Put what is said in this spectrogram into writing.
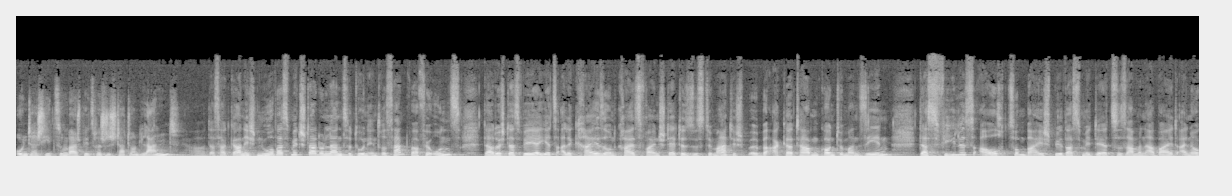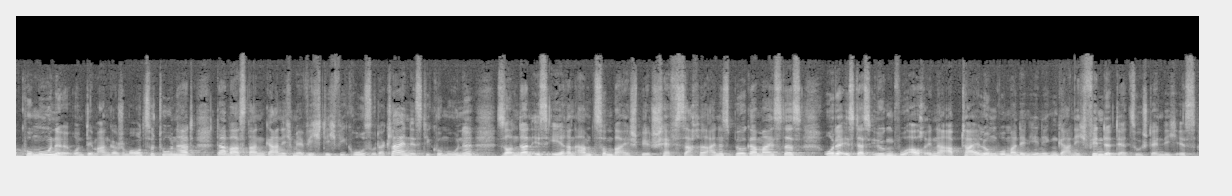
Unterschied zum Beispiel zwischen Stadt und Land? Ja, das hat gar nicht nur was mit Stadt und Land zu tun. Interessant war für uns, dadurch, dass wir ja jetzt alle Kreise und kreisfreien Städte systematisch äh, beackert haben, konnte man sehen, dass vieles auch zum Beispiel was mit der Zusammenarbeit einer Kommune und dem Engagement zu tun hat. Da war es dann gar nicht mehr wichtig, wie groß oder klein ist die Kommune, sondern ist Ehrenamt zum Beispiel Chefsache eines Bürgermeisters oder ist das irgendwo auch in einer Abteilung, wo man denjenigen gar nicht findet, der zuständig ist.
